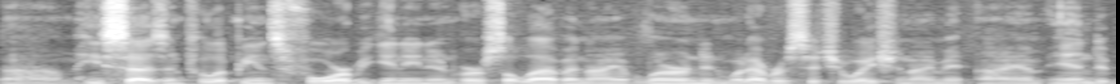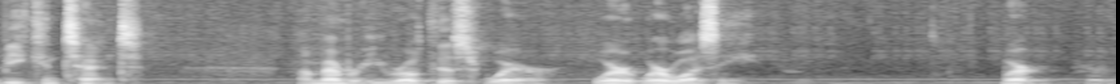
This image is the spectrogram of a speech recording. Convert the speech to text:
Um, he says in Philippians 4, beginning in verse 11, I have learned in whatever situation I'm in, I am in to be content. I remember, he wrote this where? Where, where was he? Where? Prison.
